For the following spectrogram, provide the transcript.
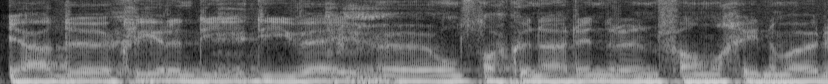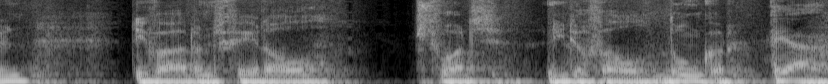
Ja, de kleren die, die wij uh, ons nog kunnen herinneren van Gene Muiden... die waren veelal zwart, in ieder geval donker. Ja.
